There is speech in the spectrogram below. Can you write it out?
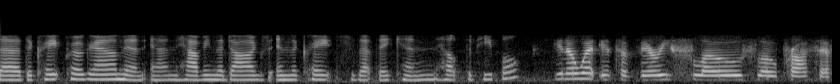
uh, the crate program and, and having the dogs in the crates so that they can help the people? You know what? It's a very slow, slow process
